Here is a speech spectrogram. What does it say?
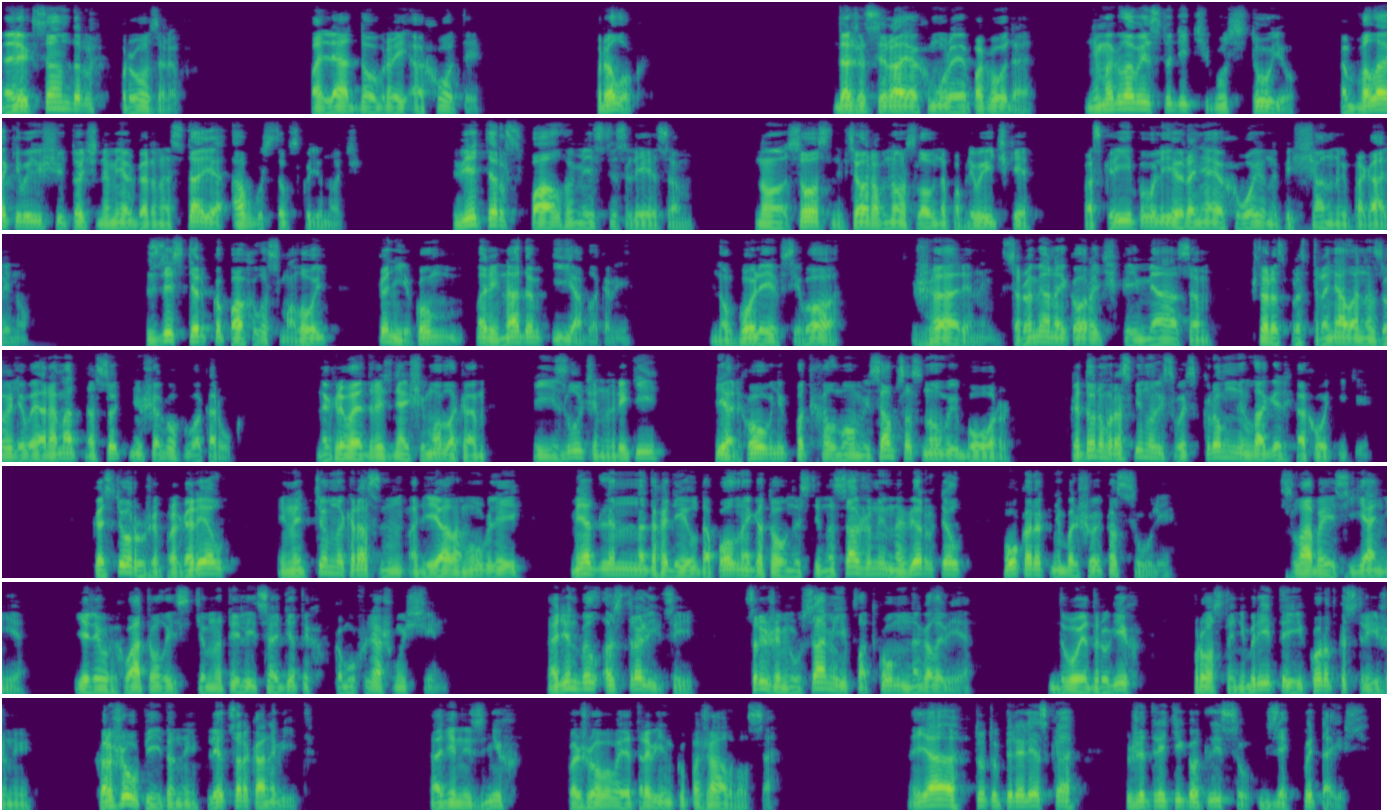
Александр Прозоров. Поля доброй охоты. Пролог. Даже сырая хмурая погода не могла выстудить густую, обволакивающую точно мех августовскую ночь. Ветер спал вместе с лесом, но сосны все равно, словно по привычке, поскрипывали, роняя хвою на песчаную прогалину. Здесь терпко пахло смолой, коньяком, маринадом и яблоками. Но более всего жареным, с румяной корочкой мясом, что распространяло назойливый аромат на сотни шагов вокруг, накрывая дразнящим облаком и излучину реки, и ольховник под холмом, и сам сосновый бор, в котором раскинули свой скромный лагерь охотники. Костер уже прогорел, и над темно-красным одеялом углей медленно доходил до полной готовности насаженный на вертел окорок небольшой косули. Слабое сияние еле выхватывало из темноты лица одетых в камуфляж мужчин. Один был австралийцей, с рыжими усами и платком на голове. Двое других просто небритые и коротко стрижены, хорошо упитаны, лет сорока на вид. Один из них, пожевывая травинку, пожаловался. «Я тут у Перелеска уже третий год лесу взять пытаюсь.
